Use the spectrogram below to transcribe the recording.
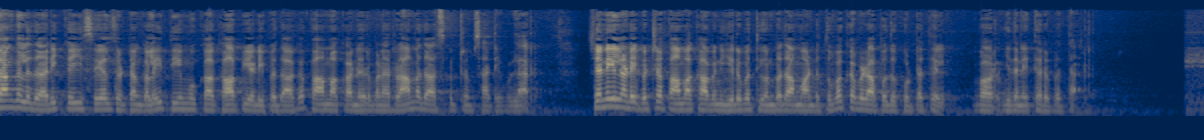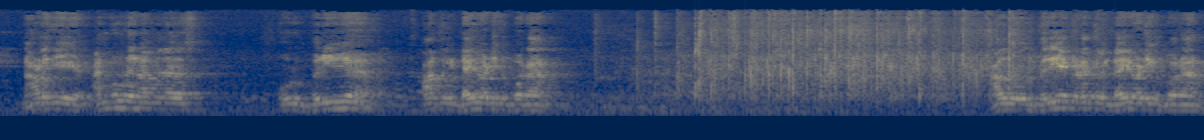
தங்களது அறிக்கை செயல் திட்டங்களை திமுக காப்பியடிப்பதாக பாமக நிறுவனர் ராமதாஸ் குற்றம் சாட்டியுள்ளார். சென்னையில் நடைபெற்ற பாமகவின் இருபத்தி ஒன்பதாம் ஆண்டு துவக்க விழா பொதுக்கூட்டத்தில் அவர் இதனை தெரிவித்தார். நாளைக்கு அன்புமணி ராமதாஸ் ஒரு பெரிய ஆத்துல டைவ் அடிக்க போறார். அது ஒரு பெரிய கிடத்துல டைவ் அடிக்க போறார்.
